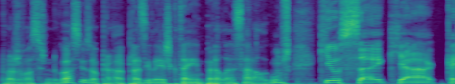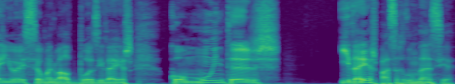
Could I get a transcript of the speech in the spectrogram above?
para os vossos negócios ou para, para, as ideias que têm para lançar alguns, que eu sei que há quem ouça o Manual de Boas Ideias com muitas ideias, passa a redundância,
